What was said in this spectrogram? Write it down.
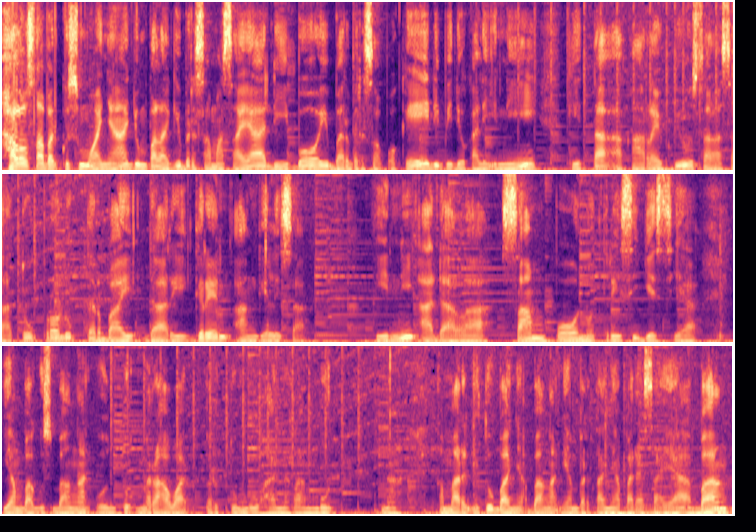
Halo sahabatku semuanya, jumpa lagi bersama saya di Boy Barbershop. Oke, di video kali ini kita akan review salah satu produk terbaik dari Grand Angelisa. Ini adalah sampo nutrisi guys ya, yang bagus banget untuk merawat pertumbuhan rambut. Nah, kemarin itu banyak banget yang bertanya pada saya, "Bang,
